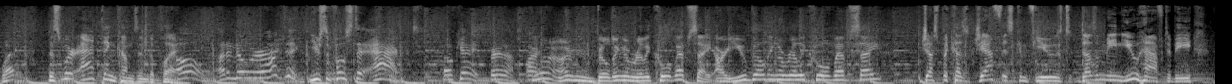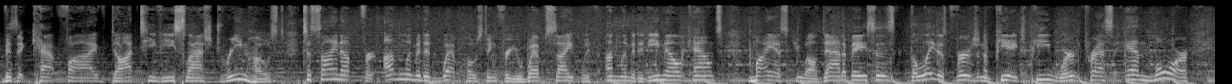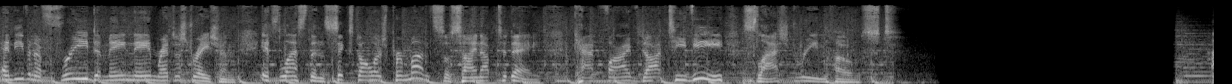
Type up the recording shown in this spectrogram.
What? This is where acting comes into play. Oh, I didn't know we were acting. You're supposed to act. Okay, fair enough. Right. I'm building a really cool website. Are you building a really cool website? Just because Jeff is confused doesn't mean you have to be. Visit cat5.tv slash dreamhost to sign up for unlimited web hosting for your website with unlimited email accounts, MySQL databases, the latest version of PHP, WordPress, and more, and even a free domain name registration. It's less than $6 per month, so sign up today. cat5.tv slash dreamhost.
